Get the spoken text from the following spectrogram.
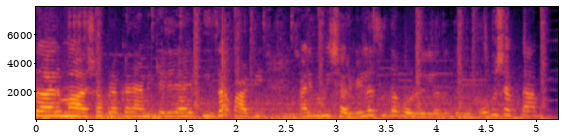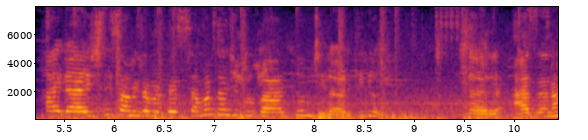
तर मग अशा प्रकारे आम्ही केलेली आहे पिझ्झा पार्टी आणि मग मी शर्वीला सुद्धा बोलवलेलं तर तुम्ही बघू शकता. हाय गाय श्री स्वामी समर्थ समर्थांची कृपा तुमची लाडकी घेऊ तर आज ना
